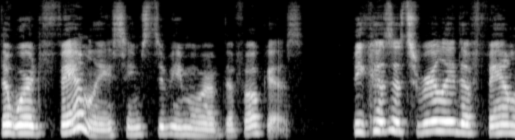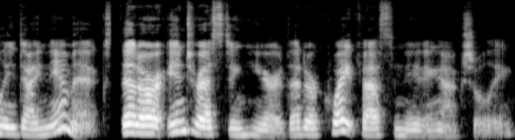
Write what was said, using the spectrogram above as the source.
The word family seems to be more of the focus because it's really the family dynamics that are interesting here, that are quite fascinating, actually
